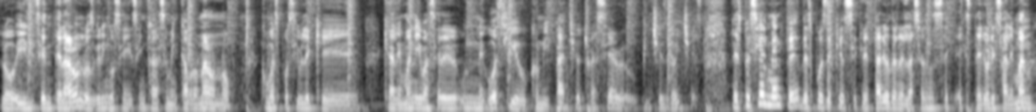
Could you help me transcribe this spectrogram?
lo, y se enteraron, los gringos se, se, me encabronaron, ¿no? ¿Cómo es posible que, que, Alemania iba a hacer un negocio con mi patio trasero, pinches deutsches? Especialmente después de que el secretario de Relaciones Exteriores alemán,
